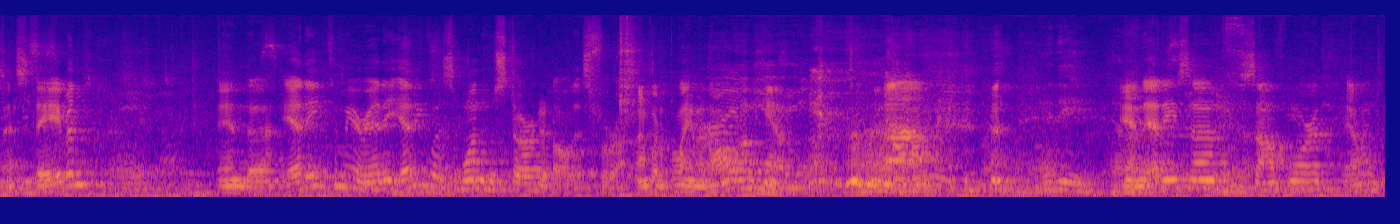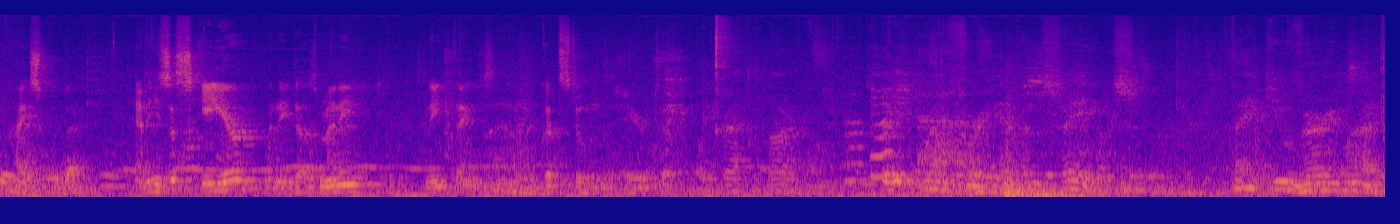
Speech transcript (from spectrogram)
that's David. And uh, Eddie, come here, Eddie. Eddie was the one who started all this for us. I'm going to blame it all on him. Uh, Eddie. And Eddie's a sophomore at Ellington High School. And he's a skier, and he does many neat things. And a good student this year, too. Well, for heaven's sakes, thank you very much.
